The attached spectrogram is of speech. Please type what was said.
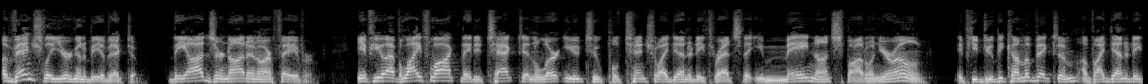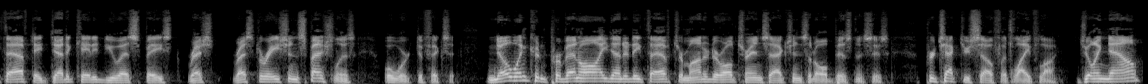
eventually you're going to be a victim. The odds are not in our favor. If you have Lifelock, they detect and alert you to potential identity threats that you may not spot on your own. If you do become a victim of identity theft, a dedicated U.S. based rest- restoration specialist will work to fix it. No one can prevent all identity theft or monitor all transactions at all businesses. Protect yourself with Lifelock. Join now.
